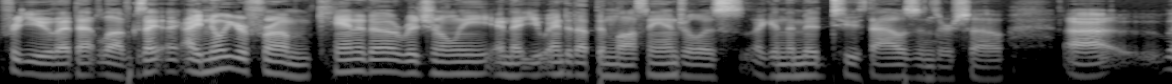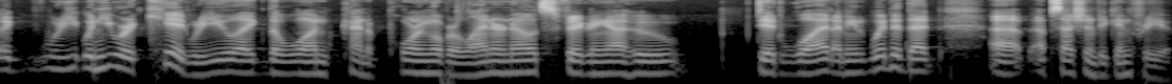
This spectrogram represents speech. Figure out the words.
for you? That that love? Because I I know you're from Canada originally, and that you ended up in Los Angeles like in the mid 2000s or so. Uh, like, were you, when you were a kid, were you like the one kind of poring over liner notes, figuring out who did what? I mean, when did that uh, obsession begin for you?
